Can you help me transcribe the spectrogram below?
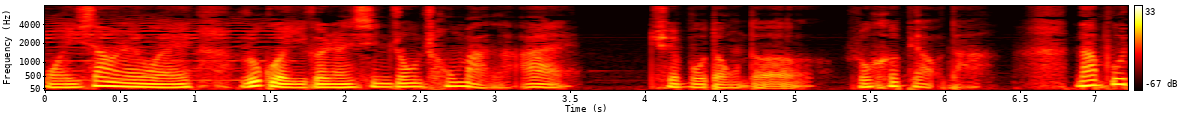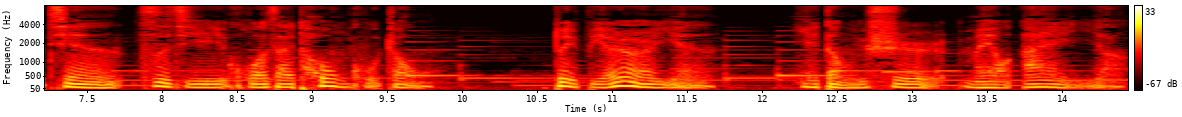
我一向认为，如果一个人心中充满了爱，却不懂得如何表达，那不仅自己活在痛苦中，对别人而言，也等于是没有爱一样。”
